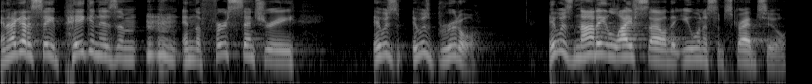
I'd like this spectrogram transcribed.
And I got to say, paganism in the first century, it was, it was brutal. It was not a lifestyle that you want to subscribe to.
